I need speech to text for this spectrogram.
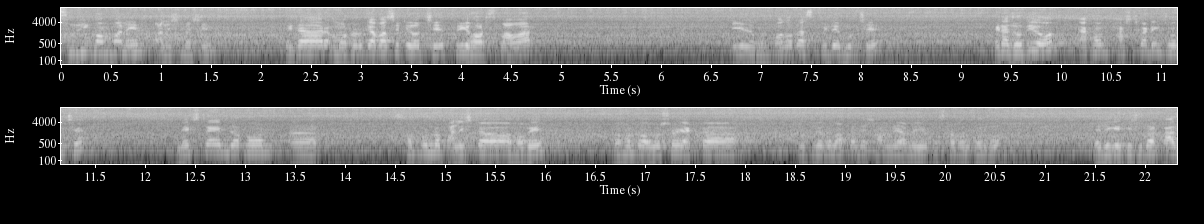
সুরি কোম্পানির পালিশ মেশিন এটার মোটর ক্যাপাসিটি হচ্ছে থ্রি হর্স পাওয়ার এই যে দেখুন, কতটা স্পিডে ঘুরছে। এটা যদিও এখন ফাস্ট কাটিং চলছে। নেক্সট টাইম যখন সম্পূর্ণ পালিশটা হবে, তখন তো অবশ্যই একটা প্রতিবেদন আপনাদের সামনে আমি উপস্থাপন করব। এদিকে কিছুটা কাজ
